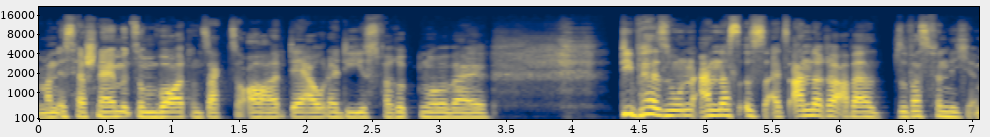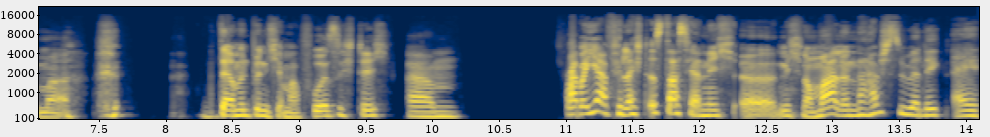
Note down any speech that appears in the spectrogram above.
man ist ja schnell mit so einem Wort und sagt so, oh, der oder die ist verrückt, nur weil die Person anders ist als andere, aber sowas finde ich immer, damit bin ich immer vorsichtig. Ähm, aber ja, vielleicht ist das ja nicht, äh, nicht normal. Und dann habe ich so überlegt, ey,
